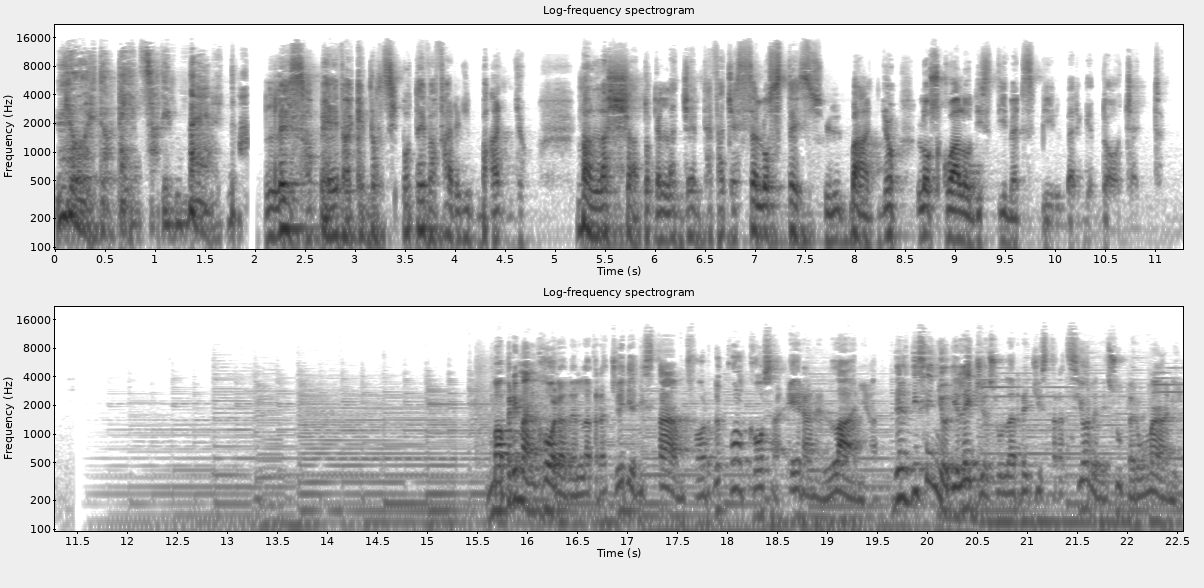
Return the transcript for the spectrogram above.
Lui da pezzo di merda! Lei sapeva che non si poteva fare il bagno, ma ha lasciato che la gente facesse lo stesso il bagno, lo squalo di Steven Spielberg Docet. Ma prima ancora della tragedia di Stanford, qualcosa era nell'aria. Del disegno di legge sulla registrazione dei superumani,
